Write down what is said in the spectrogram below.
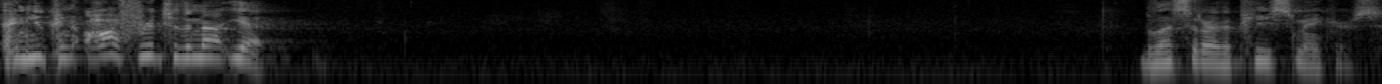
And you can offer it to the not yet. Blessed are the peacemakers,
